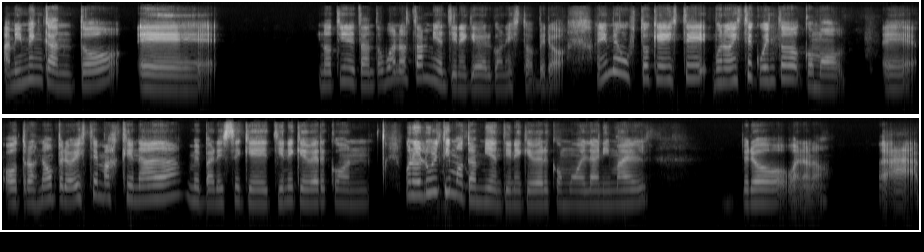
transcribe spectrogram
A mí me encantó, eh, no tiene tanto, bueno, también tiene que ver con esto, pero a mí me gustó que este, bueno, este cuento como eh, otros, ¿no? Pero este más que nada me parece que tiene que ver con, bueno, el último también tiene que ver como el animal, pero bueno, no. Ah,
